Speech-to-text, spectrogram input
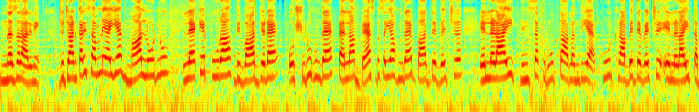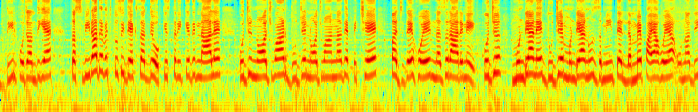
ਨਜ਼ਰ ਆ ਰਹੇ ਨੇ। ਜੋ ਜਾਣਕਾਰੀ ਸਾਹਮਣੇ ਆਈ ਹੈ, ਮਾਲ ਲੋਡ ਨੂੰ ਲੈ ਕੇ ਪੂਰਾ ਵਿਵਾਦ ਜਿਹੜਾ ਹੈ, ਉਹ ਸ਼ੁਰੂ ਹੁੰਦਾ ਹੈ। ਪਹਿਲਾਂ ਬਹਿਸ ਬਸਈਆ ਹੁੰਦਾ ਹੈ, ਬਾਅਦ ਦੇ ਵਿੱਚ ਇਹ ਲੜਾਈ ਹਿੰਸਕ ਰੂਪ ਧਾਰ ਲੈਂਦੀ ਹੈ। ਖੂਨ ਖਰਾਬੇ ਦੇ ਵਿੱਚ ਇਹ ਲੜਾਈ ਤਬਦੀਲ ਹੋ ਜਾਂਦੀ ਹੈ। ਤਸਵੀਰਾਂ ਦੇ ਵਿੱਚ ਤੁਸੀਂ ਦੇਖ ਸਕਦੇ ਹੋ ਕਿਸ ਤਰੀਕੇ ਦੇ ਨਾਲ ਕੁਝ ਨੌਜਵਾਨ ਦੂਜੇ ਨੌਜਵਾਨਾਂ ਦੇ ਪਿੱਛੇ ਭੱਜਦੇ ਹੋਏ ਨਜ਼ਰ ਆ ਰਹੇ ਨੇ। ਕੁਝ ਮੁੰਡਿਆਂ ਨੇ ਦੂਜੇ ਮੁੰਡਿਆਂ ਨੂੰ ਜ਼ਮੀਨ ਤੇ ਲੰਮੇ ਪਾਇਆ ਹੋਇਆ ਉਹਨਾਂ ਦੀ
